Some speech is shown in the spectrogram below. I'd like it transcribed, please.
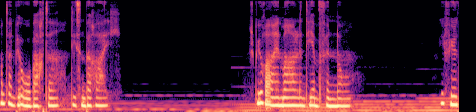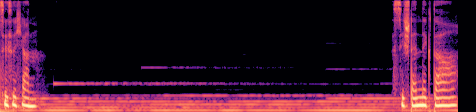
Und dann beobachte diesen Bereich. Spüre einmal in die Empfindung. Wie fühlt sie sich an? Sie ständig da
